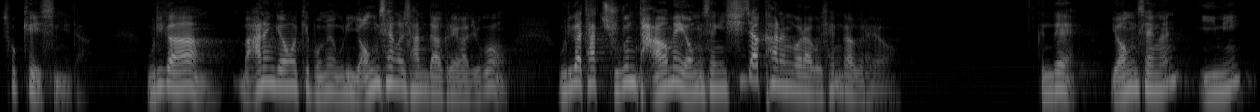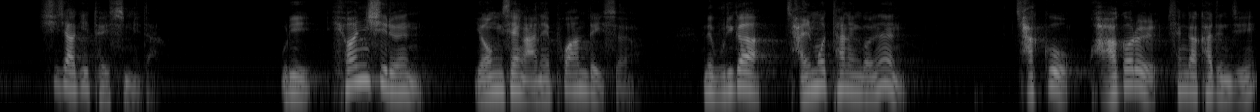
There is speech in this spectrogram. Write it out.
속해 있습니다. 우리가 많은 경우 이렇게 보면 우리 영생을 산다 그래 가지고 우리가 다 죽은 다음에 영생이 시작하는 거라고 생각을 해요. 근데 영생은 이미 시작이 됐습니다. 우리 현실은 영생 안에 포함되어 있어요. 근데 우리가 잘못하는 거는 자꾸 과거를 생각하든지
